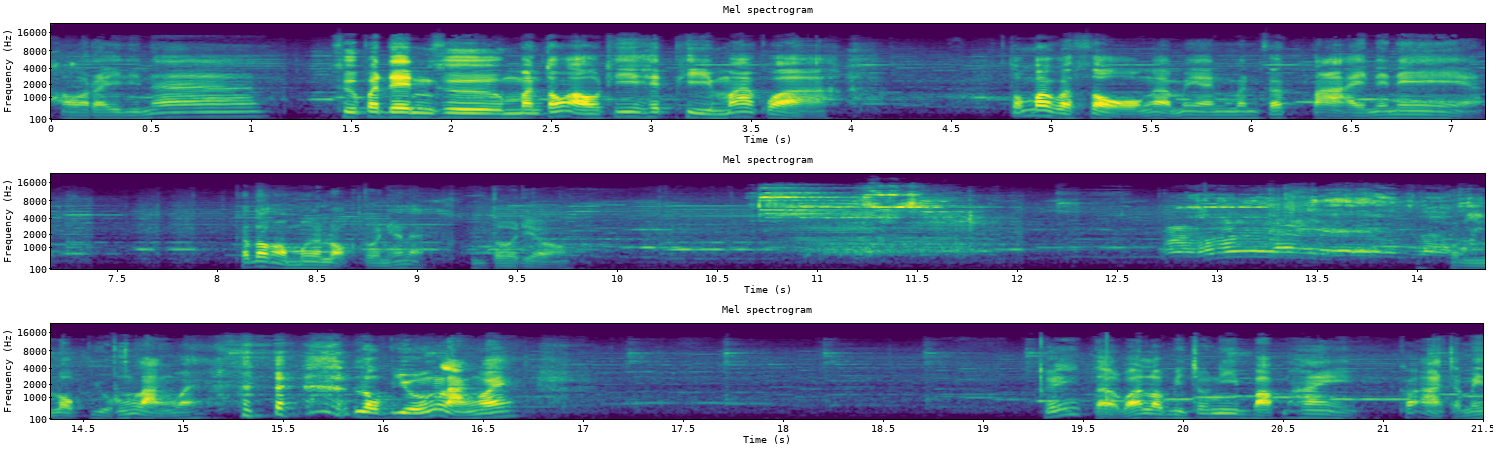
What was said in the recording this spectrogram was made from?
เอาอะไรดีนะ คือประเด็นคือมันต้องเอาที่ HP มากกว่า ต้องมากกว่าสองอะ ไม่งั้นมันก็ตายแน่ๆอะก็ต้องเอาเมอร์หลอกตัวนี้แหละเป็นตัวเดียว คนหลบอยู่ข้างหลังไว้ หลบอยู่ข้างหลังไว้ เฮ้ย แต่ว่าเรามีเจ้าหนี้บัฟให้ ก็อาจจะไม่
